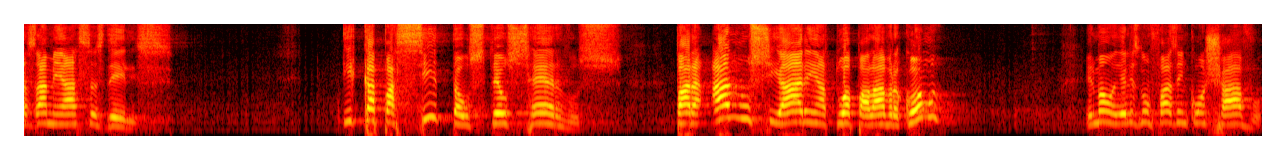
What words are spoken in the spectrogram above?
as ameaças deles e capacita os teus servos para anunciarem a tua palavra como? Irmão, eles não fazem conchavo.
